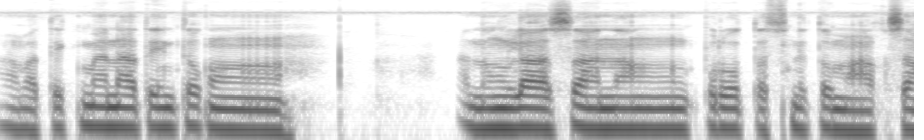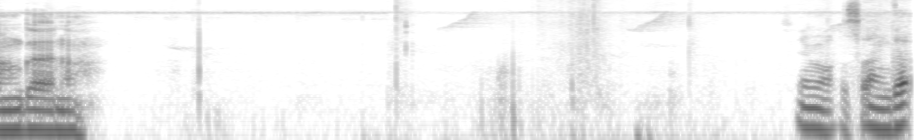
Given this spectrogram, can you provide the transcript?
Ah, matikman natin to kung anong lasa ng prutas nito mga kasangga no. So, mga kasangga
